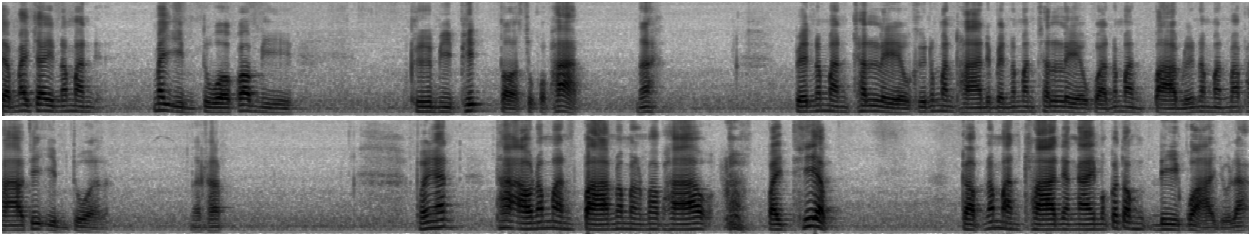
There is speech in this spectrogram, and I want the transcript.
จะไม่ใช่น้ำมันไม่อิ่มตัวก็มีคือมีพิษต่อสุขภาพนะเป็นน้ำมันชั้นเลว คือน้ำมันทรานเป็นน้ำมันชั้นเลวกว่าน้ำมันปาล์มหรือน้ำมันมะพร้าวที่อิ่มตัวนะครับ เพราะฉะนั้น ถ้าเอาน้ำมันปาล์มน้ำมันมะพร้าวไปเทียบกับน้ำมันทรานยังไงมันก็ต้องดีกว่าอยู่แล้ว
